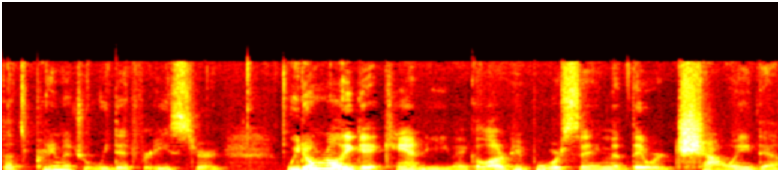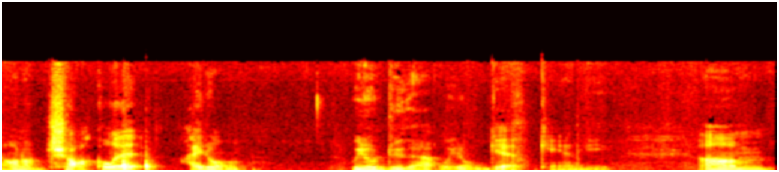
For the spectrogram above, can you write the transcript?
That's pretty much what we did for Easter. We don't really get candy. Like a lot of people were saying that they were chowing down on chocolate. I don't. We don't do that. We don't get candy. Um,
